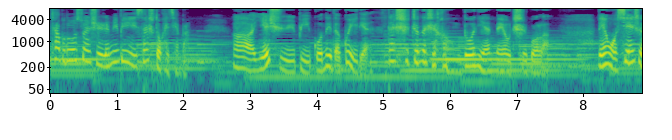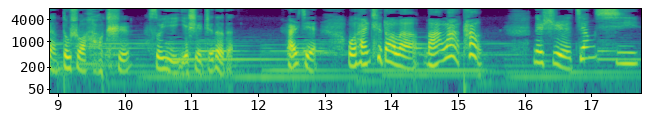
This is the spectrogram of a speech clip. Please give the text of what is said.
差不多算是人民币三十多块钱吧，呃，也许比国内的贵一点，但是真的是很多年没有吃过了，连我先生都说好吃，所以也是值得的。而且我还吃到了麻辣烫，那是江西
